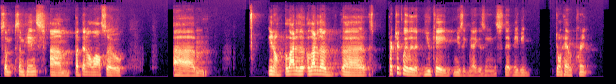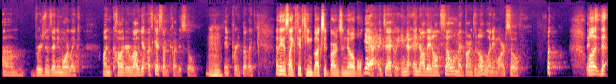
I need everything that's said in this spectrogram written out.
some some hints. Um, but then I'll also, um, you know, a lot of the a lot of the uh, particularly the UK music magazines that maybe don't have print um, versions anymore, like Uncut or well, I guess, I guess Uncut is still in print, but like I think it's like fifteen bucks at Barnes and Noble. yeah, exactly. And and now they don't sell them at Barnes and Noble anymore. So Well, the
